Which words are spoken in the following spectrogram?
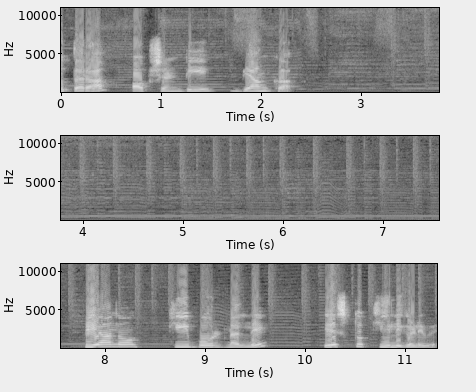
ಉತ್ತರ ಆಪ್ಷನ್ ಡಿ ಬ್ಯಾಂಕ. ಪಿಯಾನೋ ಕೀಬೋರ್ಡ್ನಲ್ಲಿ ಎಷ್ಟು ಕೀಲಿಗಳಿವೆ?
